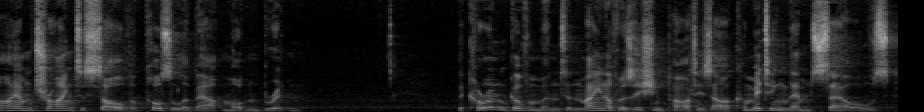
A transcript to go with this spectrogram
I am trying to solve a puzzle about modern Britain. The current government and main opposition parties are committing themselves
